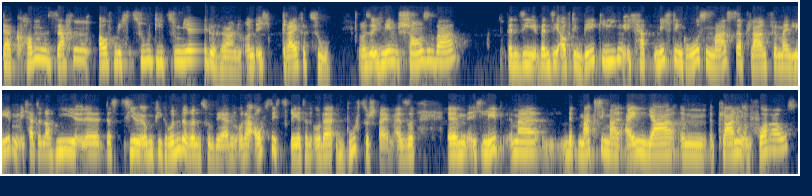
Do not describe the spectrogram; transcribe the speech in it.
da kommen Sachen auf mich zu, die zu mir gehören und ich greife zu. Also ich nehme Chancen wahr, wenn sie, wenn sie auf dem Weg liegen. Ich habe nicht den großen Masterplan für mein Leben. Ich hatte noch nie äh, das Ziel, irgendwie Gründerin zu werden oder Aufsichtsrätin oder ein Buch zu schreiben. Also ähm, ich lebe immer mit maximal einem Jahr im Planung im Voraus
